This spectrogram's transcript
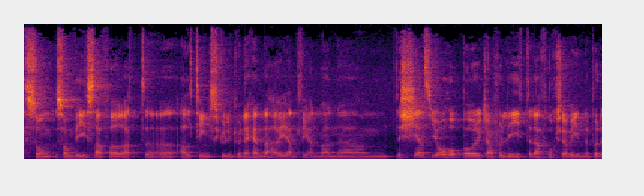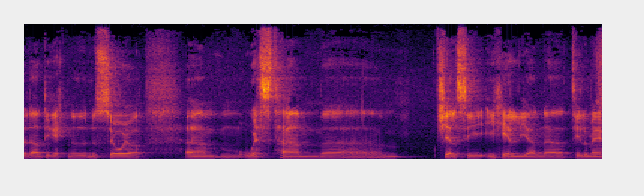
som, som visar för att uh, allting skulle kunna hända här egentligen. Men uh, det känns, jag hoppar och det är kanske lite därför också jag var inne på det där direkt nu. Nu såg jag um, West Ham, uh, Chelsea i helgen, uh, till och med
